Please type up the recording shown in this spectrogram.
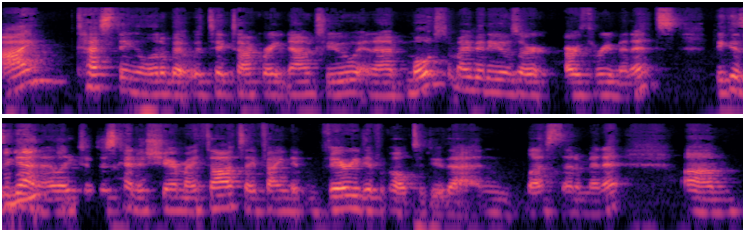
I'm testing a little bit with TikTok right now too, and I, most of my videos are are three minutes because mm-hmm. again, mm-hmm. I like to just kind of share my thoughts. I find it very difficult to do that in less than a minute, um,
